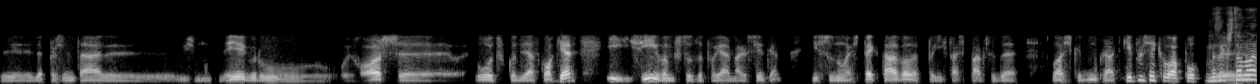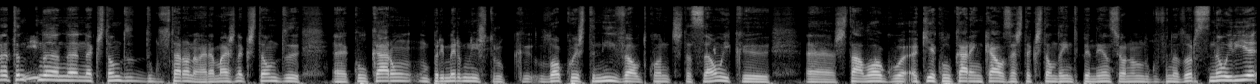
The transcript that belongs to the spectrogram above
de, de apresentar Luís Montenegro, Rui Rocha, outro candidato qualquer, e sim, vamos todos apoiar Mário Centeno. Isso não é expectável e faz parte da lógica democrática. E por isso é que eu há pouco... Mas a questão não era tanto na, na, na, questão de, de, gostar ou não, era mais na questão de uh, colocar um, um primeiro-ministro que logo com este nível de contestação e que uh, está logo aqui a colocar em causa esta questão da independência ou não do governador, se não iria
